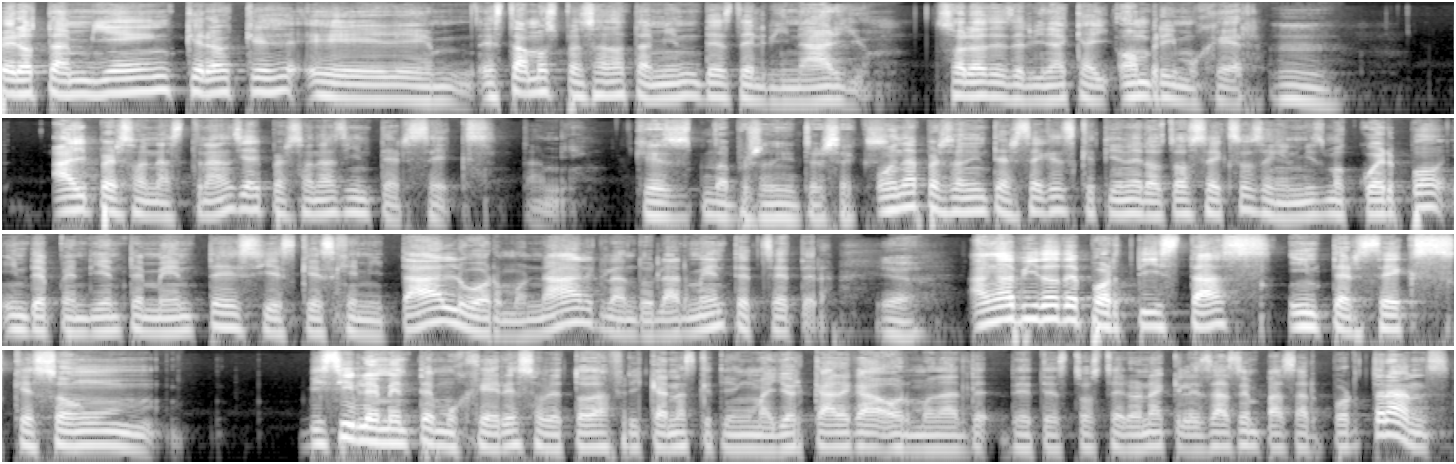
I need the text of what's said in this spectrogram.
pero también creo que eh, estamos pensando también desde el binario, solo desde el binario que hay hombre y mujer. Mm, Hay personas trans y hay personas intersex también. que es una persona intersex. Una persona intersex es que tiene los dos sexos en el mismo cuerpo, independientemente si es que es genital o hormonal, glandularmente, etc. Yeah. Han habido deportistas intersex que son visiblemente mujeres, sobre todo africanas, que tienen mayor carga hormonal de, de testosterona que les hacen pasar por trans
